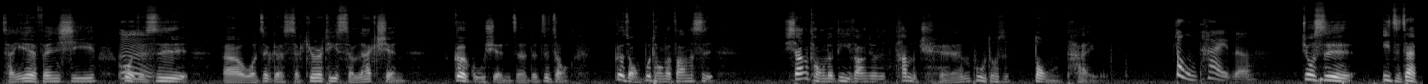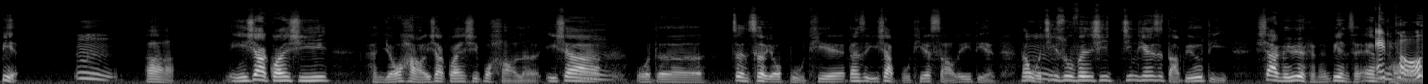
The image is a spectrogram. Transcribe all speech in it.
产业分析，或者嗯是、呃我这个 security selection 个股选择的这种各种不同的方式。相同的地方就是他们全部都是动态的，动态的，就是一直在变。嗯啊，你一下关系很友好，一下关系不好了，一下嗯。我的政策有补贴，但是一下补贴少了一点，那我技嗯。术分析今天是 W 底，下个月可能变成 M 头，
